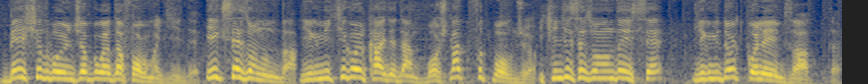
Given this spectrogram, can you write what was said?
5 yıl boyunca burada forma giydi. İlk sezonunda 22 gol kaydeden Boşnak futbolcu, ikinci sezonunda ise 24 gole imza attı.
